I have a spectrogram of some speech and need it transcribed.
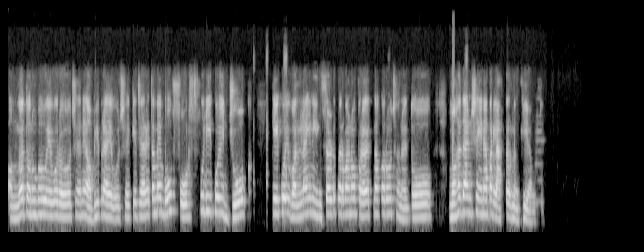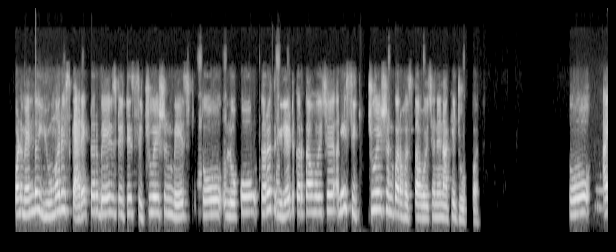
અંગત અનુભવ એવો રહ્યો છે અને અભિપ્રાય એવો છે કે જ્યારે તમે બહુ ફોર્સફુલી કોઈ જોક કે કોઈ વન લાઈન ઇન્સર્ટ કરવાનો પ્રયત્ન કરો છો ને, તો મહદાંશે એના પર લાફ્ટર નથી આવતું. પણ when the humour is character based it is situation based તો લોકો તરત રિલેટ કરતા હોય છે અને સિચ્યુએશન પર હસતા હોય છે અને નાખે જોક પર. તો આ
